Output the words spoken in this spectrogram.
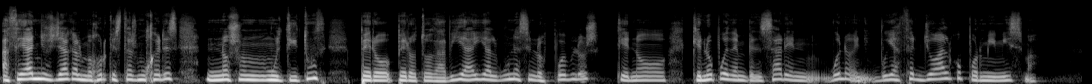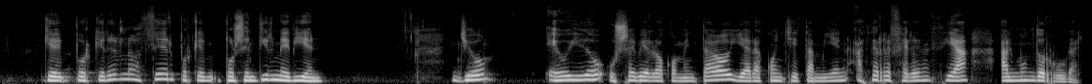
hace años ya que a lo mejor que estas mujeres no son multitud, pero, pero todavía hay algunas en los pueblos que no, que no pueden pensar en, bueno, voy a hacer yo algo por mí misma que por quererlo hacer, porque, por sentirme bien. Yo he oído, Eusebio lo ha comentado y ahora Conchi también hace referencia al mundo rural.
